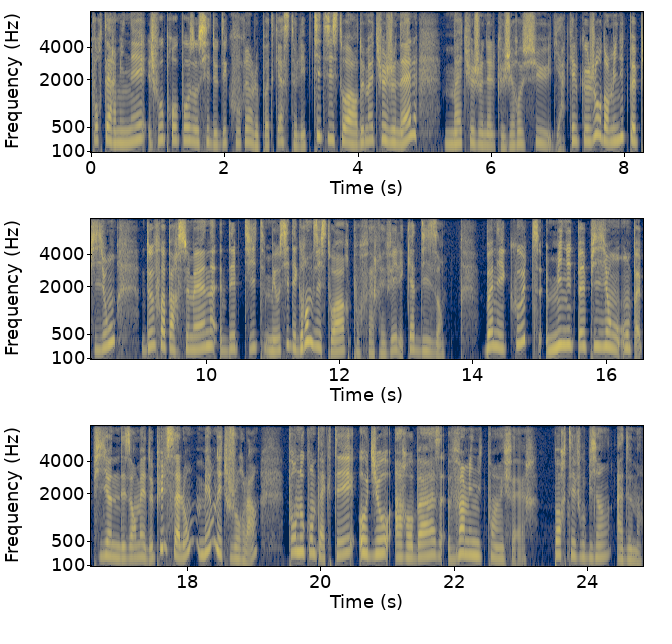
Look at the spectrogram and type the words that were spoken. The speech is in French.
Pour terminer, je vous propose aussi de découvrir le podcast Les petites histoires de Mathieu Genel. Mathieu Genel que j'ai reçu il y a quelques jours dans Minute Papillon. Deux fois par semaine, des petites mais aussi des grandes histoires pour faire rêver les 4-10 ans. Bonne écoute, Minute Papillon, on papillonne désormais depuis le salon, mais on est toujours là. Pour nous contacter, audio 20minutes.fr. Portez-vous bien, à demain.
